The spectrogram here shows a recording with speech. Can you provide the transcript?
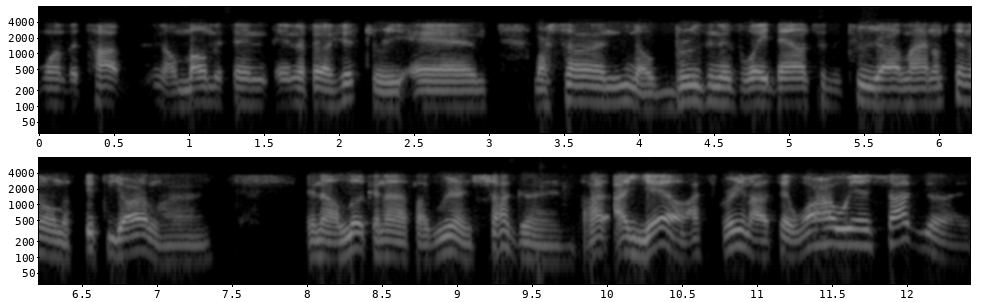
one of the top you know moments in NFL history. And my son, you know, bruising his way down to the two yard line. I'm sitting on the 50 yard line, and I look and I was like, we're in shotgun. I, I yell, I scream, I say, why are we in shotgun?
